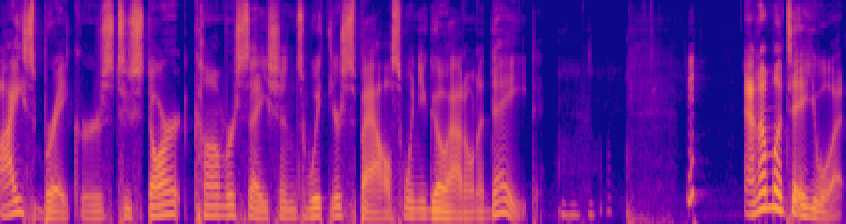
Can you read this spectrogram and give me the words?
icebreakers to start conversations with your spouse when you go out on a date. and I'm going to tell you what,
